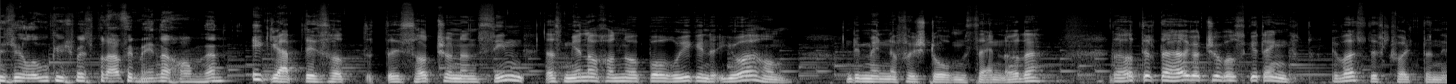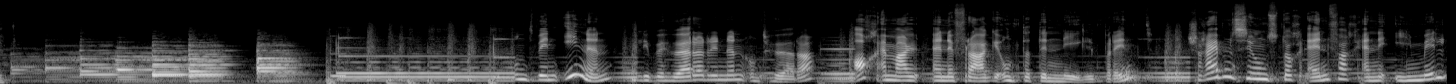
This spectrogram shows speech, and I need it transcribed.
ist ja logisch, weil es brave Männer haben. Nicht? Ich glaube, das hat, das hat schon einen Sinn, dass wir nachher noch ein paar ruhige Jahre haben und die Männer verstorben sind, oder? Da hat sich der Herrgott schon was gedenkt. Ich weiß, das gefällt dir nicht. Und wenn Ihnen, liebe Hörerinnen und Hörer, auch einmal eine Frage unter den Nägeln brennt, schreiben Sie uns doch einfach eine E-Mail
